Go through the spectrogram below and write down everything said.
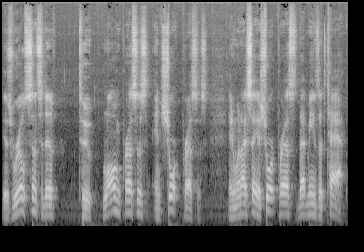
is real sensitive to long presses and short presses. And when I say a short press, that means a tap.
